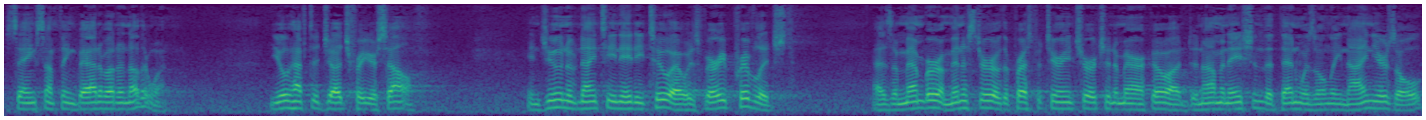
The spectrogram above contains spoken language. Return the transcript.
saying something bad about another one. You'll have to judge for yourself. In June of 1982, I was very privileged as a member, a minister of the Presbyterian Church in America, a denomination that then was only nine years old,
